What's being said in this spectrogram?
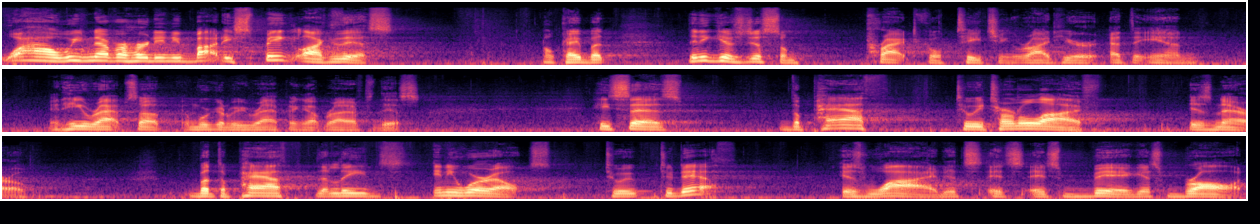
Wow, we've never heard anybody speak like this. Okay, but then he gives just some practical teaching right here at the end. And he wraps up, and we're going to be wrapping up right after this. He says, The path to eternal life is narrow, but the path that leads anywhere else to, to death is wide, it's, it's, it's big, it's broad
